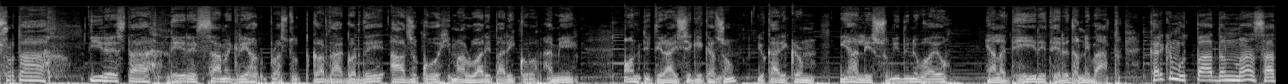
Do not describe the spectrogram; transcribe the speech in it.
श्रोता यी र यस्ता धेरै सामग्रीहरू प्रस्तुत गर्दा गर्दै आजको हिमाल वारिपारीको हामी अन्त्यतिर आइसकेका छौँ यो कार्यक्रम यहाँले सुनिदिनु भयो यहाँलाई धेरै धेरै धन्यवाद कार्यक्रम उत्पादनमा साथ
